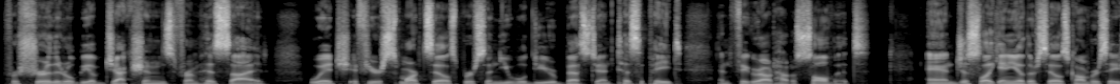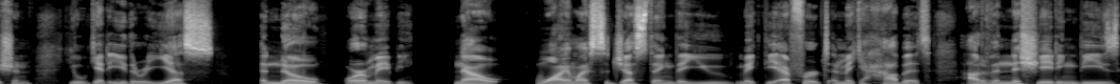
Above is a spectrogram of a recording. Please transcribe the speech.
for sure there will be objections from his side, which, if you're a smart salesperson, you will do your best to anticipate and figure out how to solve it. And just like any other sales conversation, you'll get either a yes, a no, or a maybe. Now, why am I suggesting that you make the effort and make a habit out of initiating these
